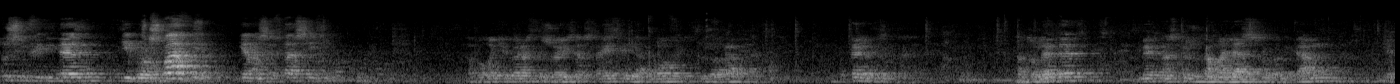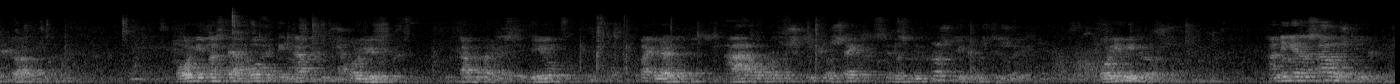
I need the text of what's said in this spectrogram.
τους συμφοιτητές μου, την προσπάθεια για να σε φτάσει εκεί. Από εδώ και πέρα στη ζωή σας θα είστε η απόφυτη του ζωγράφου. Θέλετε. Θα το λέτε μέχρι να σπίζουν τα μαλλιά σας με τα δικά μου και τώρα. Όλοι είμαστε απόφοιτοι κάποιου σχολείου, κάποιου πανεπιστημίου, πάει λέγοντας. Άρα ο πρώτος κύκλος έκθεσης, ένας μικρός κύκλος στη ζωή. Πολύ μικρός. Ανοίγει ένας άλλος κύκλος,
